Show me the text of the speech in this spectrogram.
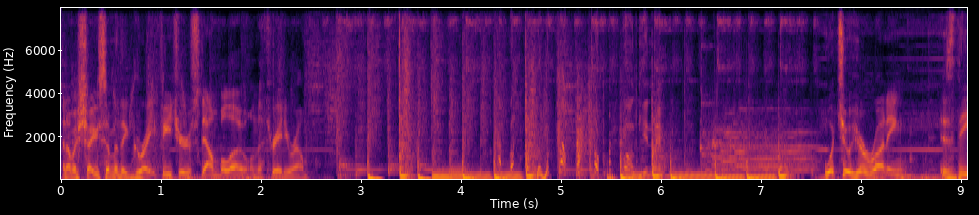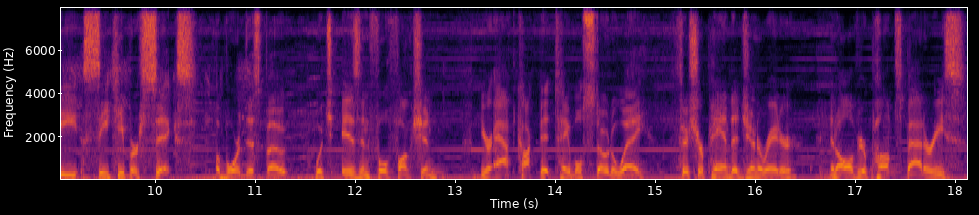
I'm gonna show you some of the great features down below on the 380 Realm. What you'll hear running is the Seakeeper 6 aboard this boat, which is in full function. Your aft cockpit table stowed away, Fisher Panda generator, and all of your pumps, batteries,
